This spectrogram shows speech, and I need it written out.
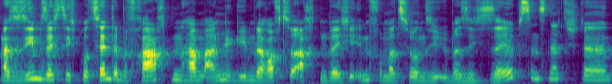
also 67% der Befragten haben angegeben, darauf zu achten, welche Informationen sie über sich selbst ins Netz stellen.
